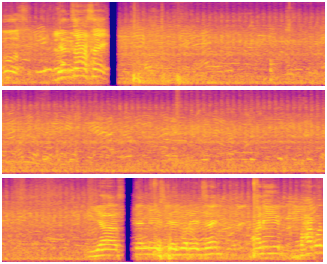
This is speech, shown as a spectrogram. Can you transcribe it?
हो यांचं असं आहे. या त्यांनी स्टेजवर यायचं आहे आणि भागवत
